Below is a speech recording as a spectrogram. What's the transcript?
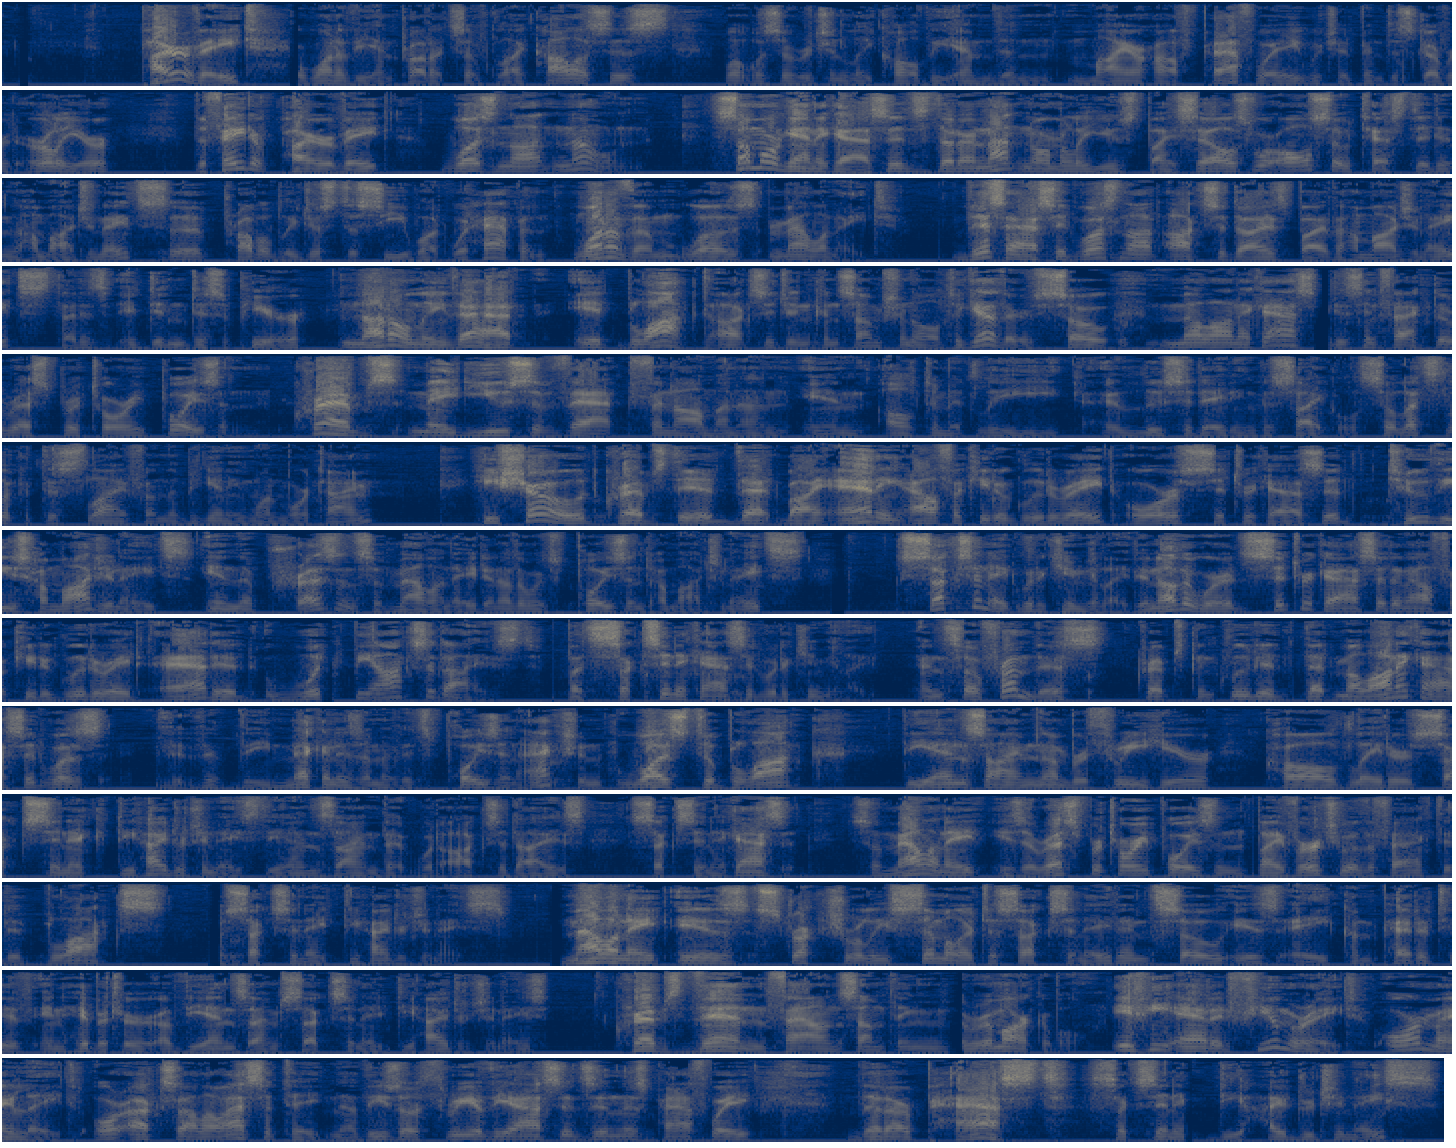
Pyruvate, one of the end products of glycolysis, what was originally called the Embden-Meyerhof pathway, which had been discovered earlier, the fate of pyruvate was not known. Some organic acids that are not normally used by cells were also tested in the homogenates, uh, probably just to see what would happen. One of them was malonate. This acid was not oxidized by the homogenates, that is, it didn't disappear. Not only that, it blocked oxygen consumption altogether, so malonic acid is in fact a respiratory poison. Krebs made use of that phenomenon in ultimately elucidating the cycle. So let's look at this slide from the beginning one more time. He showed, Krebs did, that by adding alpha-ketoglutarate or citric acid to these homogenates in the presence of malonate, in other words, poisoned homogenates, succinate would accumulate. In other words, citric acid and alpha-ketoglutarate added would be oxidized, but succinic acid would accumulate. And so from this, Krebs concluded that malonic acid was the, the, the mechanism of its poison action was to block the enzyme number three here called later succinic dehydrogenase, the enzyme that would oxidize succinic acid. So malonate is a respiratory poison by virtue of the fact that it blocks succinate dehydrogenase. Malonate is structurally similar to succinate and so is a competitive inhibitor of the enzyme succinate dehydrogenase. Krebs then found something remarkable. If he added fumarate or malate or oxaloacetate, now these are three of the acids in this pathway that are past succinic dehydrogenase,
